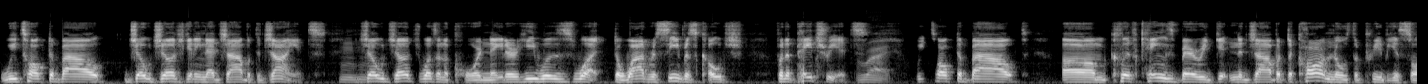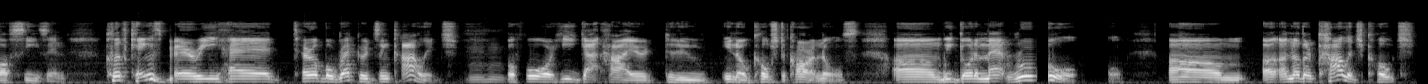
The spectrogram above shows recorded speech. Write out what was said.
We talked about Joe Judge getting that job with the Giants. Joe Judge wasn't a coordinator; he was what the wide receivers coach for the Patriots. Right. We talked about um, Cliff Kingsbury getting the job at the Cardinals the previous offseason. Cliff Kingsbury had terrible records in college before he got hired to, you know, coach the Cardinals. Um, we go to Matt Rhule, um, a- another college coach,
